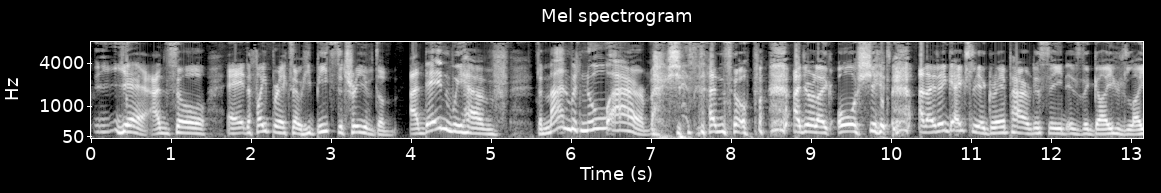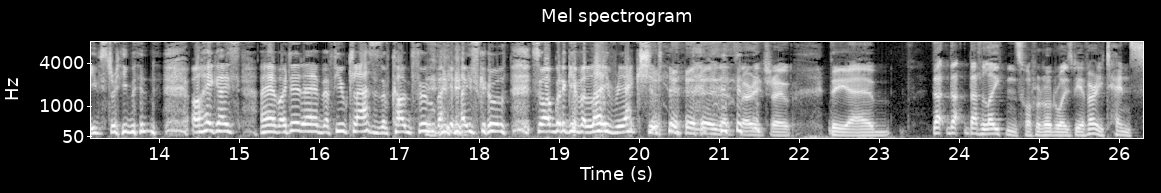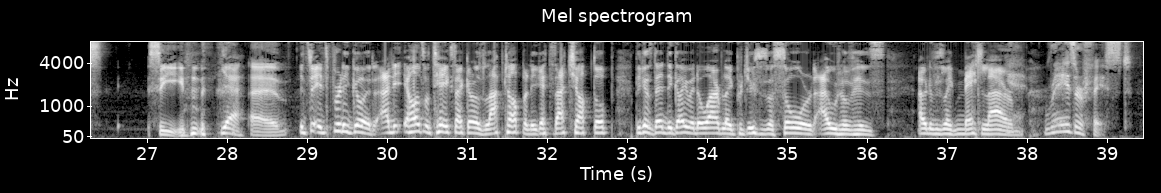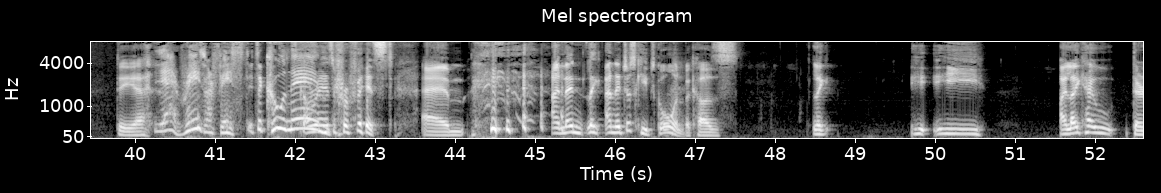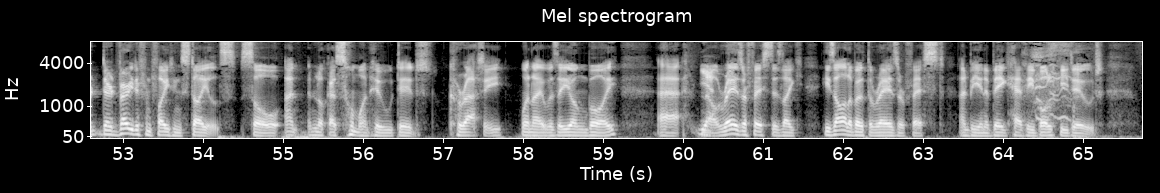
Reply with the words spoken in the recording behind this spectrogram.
Yeah, and so uh, the fight breaks out. He beats the three of them, and then we have the man with no arm just stands up, and you're like, "Oh shit!" And I think actually a great part of this scene is the guy who's live streaming. oh hey guys, um, I did um, a few classes of kung fu back in high school, so I'm going to give a live reaction. That's very true. The um, that that that lightens what would otherwise be a very tense scene. yeah, Um, It's it's pretty good, and he also takes that girl's laptop and he gets that chopped up because then the guy with no arm like produces a sword out of his out of his like metal arm. Razor Fist. The uh, Yeah, Razor Fist. It's a cool name. razor for fist. Um, and then like, and it just keeps going because, like, he he, I like how they're they're very different fighting styles. So and, and look, as someone who did karate when I was a young boy, Uh, Yeah. No, Razor Fist is like he's all about the Razor Fist and being a big, heavy, bulky dude.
